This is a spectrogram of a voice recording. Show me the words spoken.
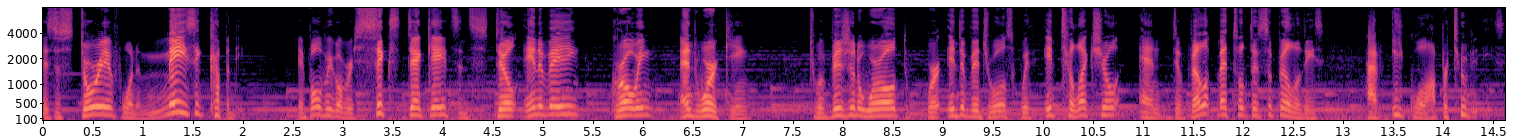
is the story of one amazing company evolving over six decades and still innovating, growing, and working to envision a world where individuals with intellectual and developmental disabilities have equal opportunities,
